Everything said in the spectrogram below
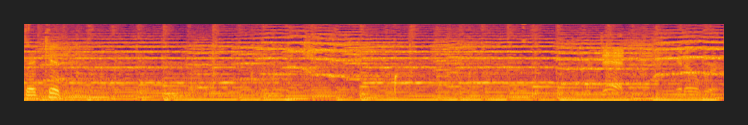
Dead kid. Dead. Get over it.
